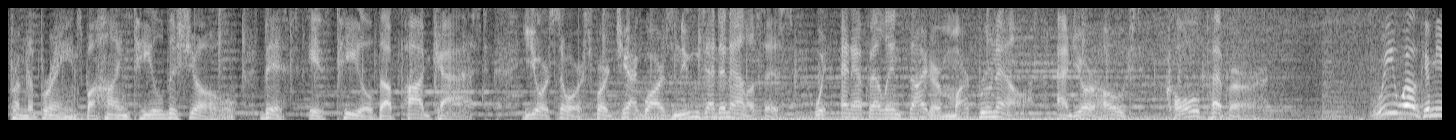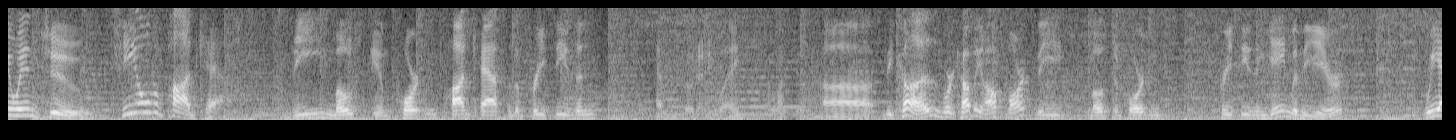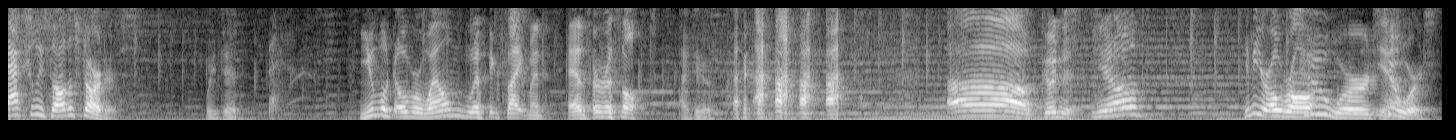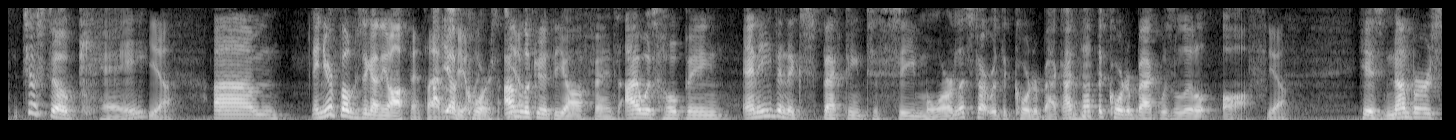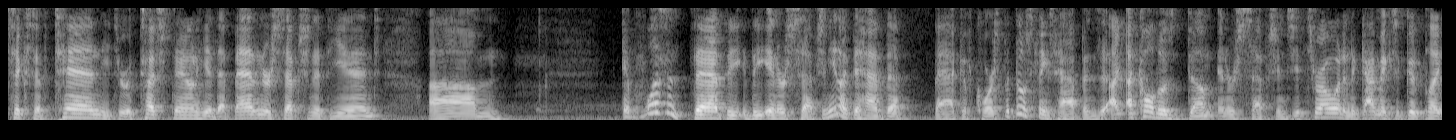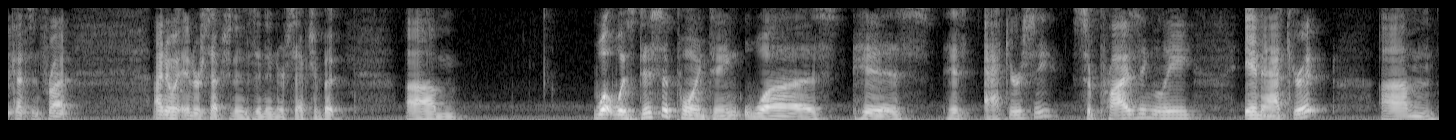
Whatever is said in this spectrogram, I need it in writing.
From the brains behind Teal the Show, this is Teal the Podcast, your source for Jaguars news and analysis with NFL insider Mark Brunell and your host, Cole Pepper. We welcome you into Teal the Podcast, the most important podcast of the preseason episode, anyway. I like it. Uh, because we're coming off, Mark, the most important preseason game of the year. We actually saw the starters. We did. You looked overwhelmed with excitement as a result. I do. oh goodness! You know, Give me your overall. two words. Yeah. Two words. Just okay. Yeah. Um. And you're focusing on the offense, I have Yeah, of course. I'm Yeah. looking at the offense. I was hoping and even expecting to see more. Let's start with the quarterback. I thought the quarterback was a little off. Mm-hmm. Yeah. His numbers, six of ten. He threw a touchdown. He had that bad interception at the end. Um, it wasn't that the the interception. He liked to have that back, of course, but those things happen. I, I call those dumb interceptions. You throw it, and the guy makes a good play, cuts in front. I know an interception is an interception, but um, what was disappointing was his his accuracy, surprisingly inaccurate. Um,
